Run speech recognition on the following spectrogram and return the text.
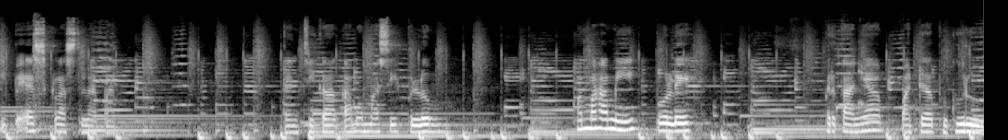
IPS kelas 8. Dan jika kamu masih belum memahami, boleh bertanya pada Bu Guru.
